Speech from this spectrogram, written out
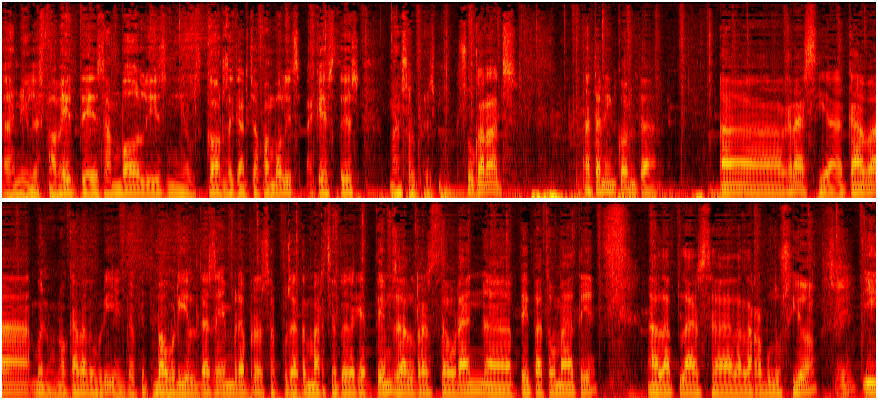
eh, ni les favetes amb olis, ni els cors de carxofa amb olis, aquestes m'han sorprès molt. Socarrats. A tenir en compte. Uh, Gràcia acaba... Bueno, no acaba d'obrir. De fet, va obrir el desembre, però s'ha posat en marxa tot aquest temps el restaurant uh, Pepa Tomate a la plaça de la Revolució. Sí. I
